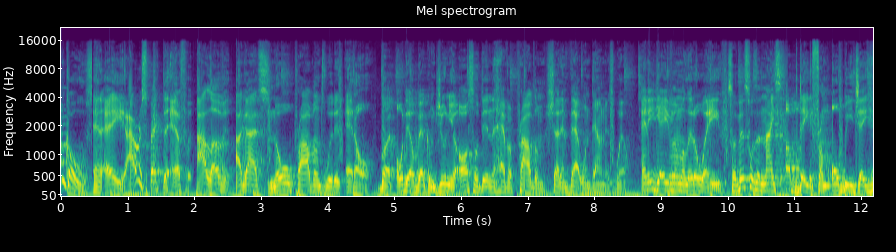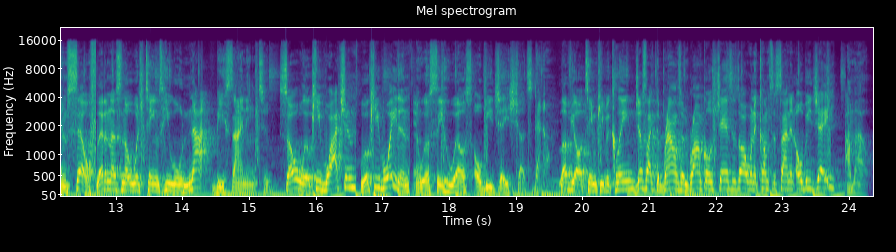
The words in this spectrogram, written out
And hey, I respect the effort. I love it. I got no problems with it at all. But Odell Beckham Jr. also didn't have a problem shutting that one down as well. And he gave him a little wave. So this was a nice update from OBJ himself, letting us know which teams he will not be signing to. So we'll keep watching, we'll keep waiting, and we'll see who else OBJ shuts down. Love y'all, team. Keep it clean. Just like the Browns and Broncos chances are when it comes to signing OBJ, I'm out.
